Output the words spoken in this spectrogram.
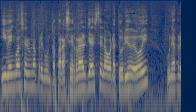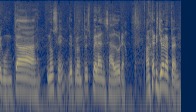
y vengo a hacer una pregunta. Para cerrar ya este laboratorio de hoy, una pregunta, no sé, de pronto esperanzadora. A ver, Jonathan.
